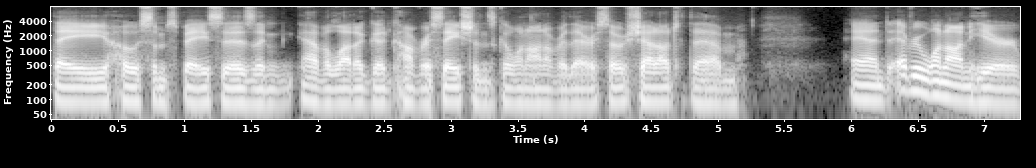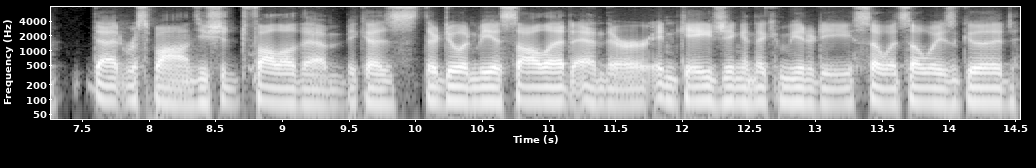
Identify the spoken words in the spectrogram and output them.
They host some spaces and have a lot of good conversations going on over there. So shout out to them. And everyone on here that responds, you should follow them because they're doing me a solid and they're engaging in the community. So it's always good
